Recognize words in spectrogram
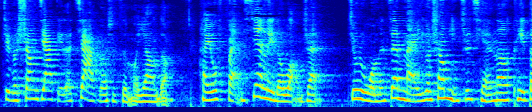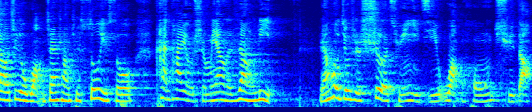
这个商家给的价格是怎么样的。还有返现类的网站，就是我们在买一个商品之前呢，可以到这个网站上去搜一搜，看它有什么样的让利。然后就是社群以及网红渠道。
